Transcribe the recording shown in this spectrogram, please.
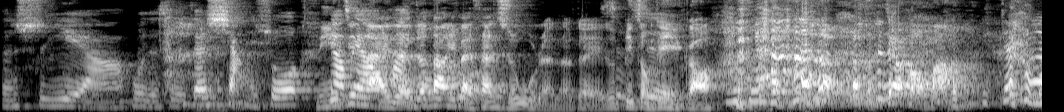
人失业啊，或者是在想说，你一进来人就到一百三十五人了，对，就比总经理高 这样好吗？这样吗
